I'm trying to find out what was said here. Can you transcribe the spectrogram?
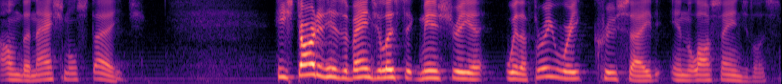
on the national stage. He started his evangelistic ministry with a three week crusade in Los Angeles.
